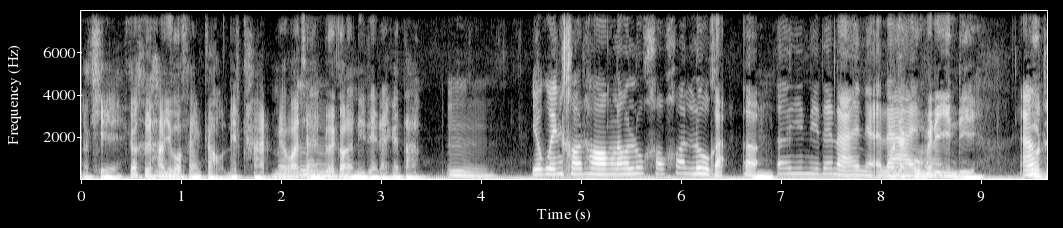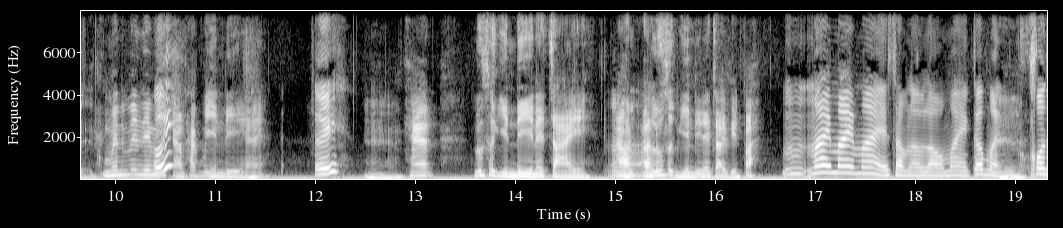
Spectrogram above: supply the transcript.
โอเค ก็คือห้ามยุ่งกับแฟนเก่าเด็ดขาดไม่ว่าจะอืมด้วยกรณีใด ๆ ก็ตาม อืม ยกเว้นเขาท้องแล้วลูกเขาคลอดลูกอะเอออืมเออยินดีด้วยนะเนี่ยได้แต่กูไม่ได้ยินดีเอ้ากูไม่ไม่ได้เฮ้มียการทักไปยินดีไง เอ้ยเออแค่รู้สึกยินดีในใจอ่าอ้าวอะรู้สึกยินดีในใจผิดปะอืมไม่ไม่ไม่สำหรับเราไม่ก็เหมือนเออคน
